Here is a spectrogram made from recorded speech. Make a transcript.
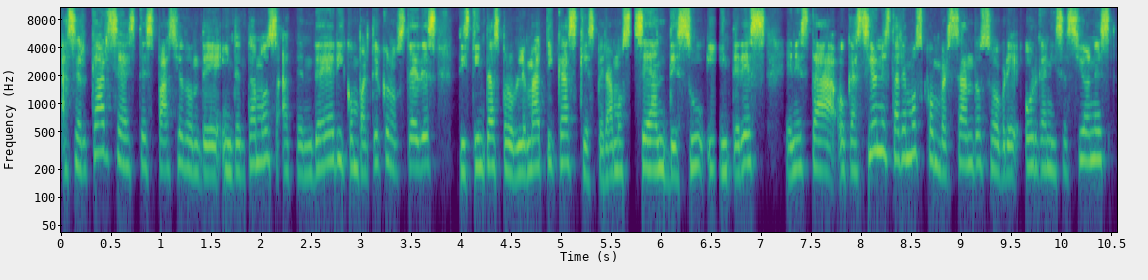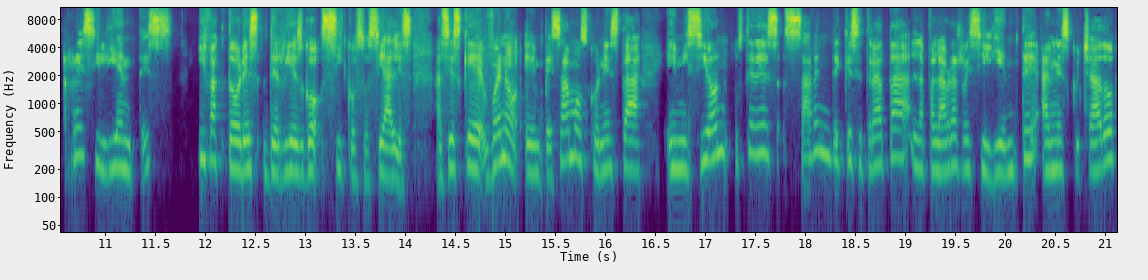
acercarse a este espacio donde intentamos atender y compartir con ustedes distintas problemáticas que esperamos sean de su interés. En esta ocasión estaremos conversando sobre organizaciones resilientes y factores de riesgo psicosociales. Así es que, bueno, empezamos con esta emisión. ¿Ustedes saben de qué se trata la palabra resiliente? ¿Han escuchado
